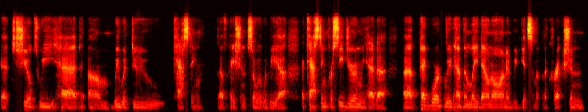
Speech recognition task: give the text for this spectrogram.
at shields we had um, we would do casting of patients so it would be a, a casting procedure and we had a, a pegboard we'd have them lay down on and we'd get some of the correction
